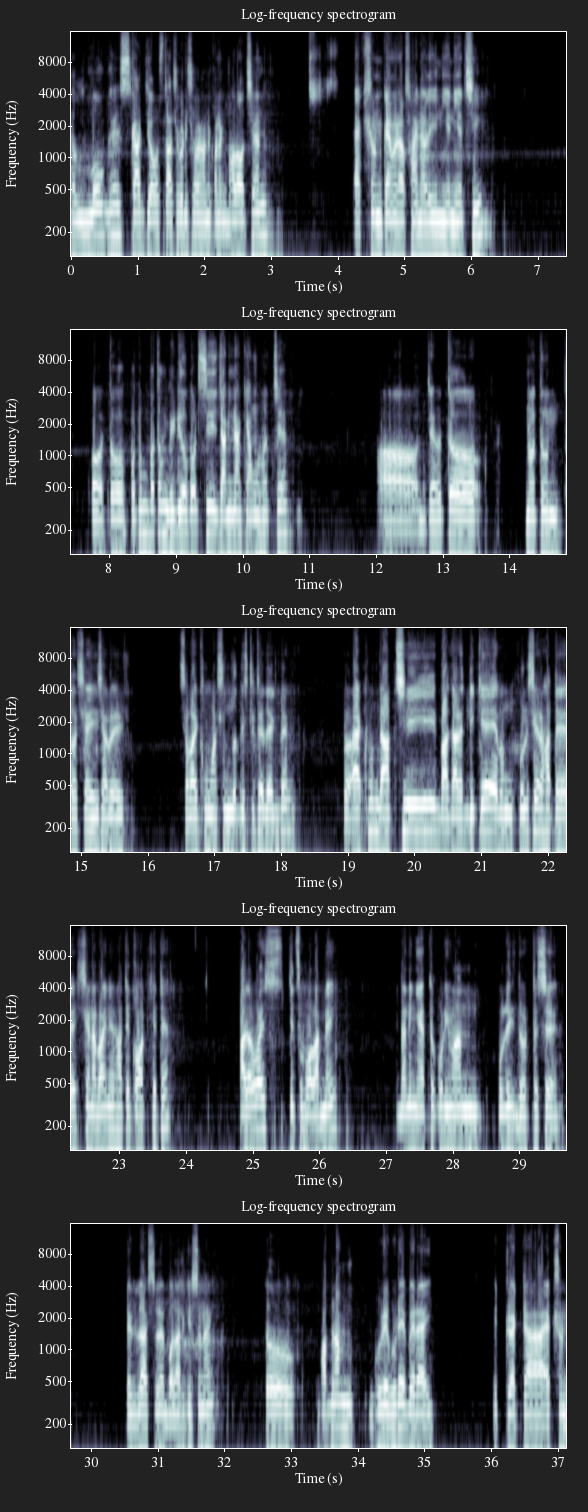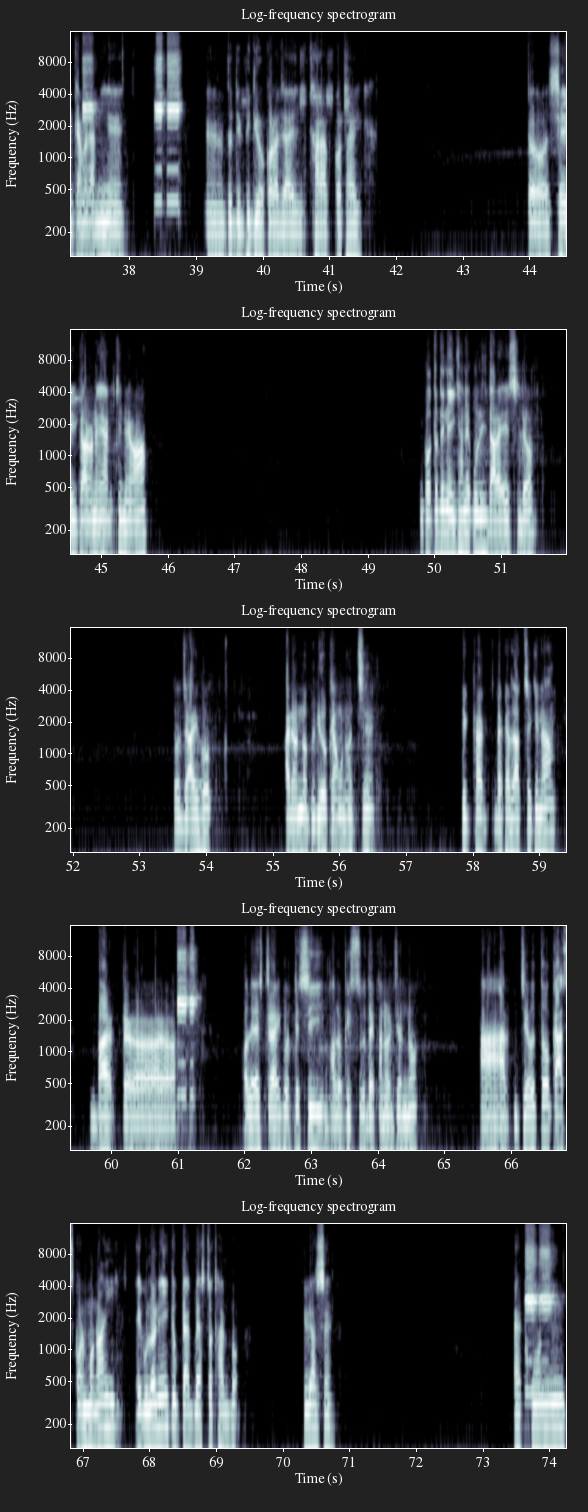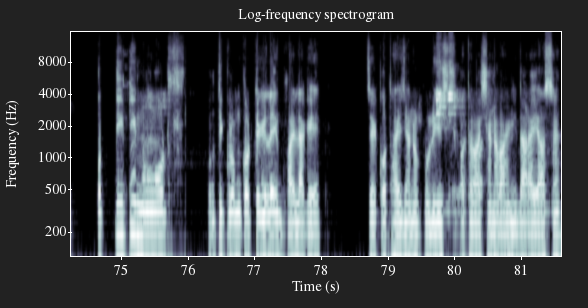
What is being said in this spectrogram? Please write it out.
Hello guys কার কি অবস্থা? আশা করি সবাই অনেক অনেক ভালো আছেন। অ্যাকশন ক্যামেরা ফাইনালি নিয়ে নিয়েছি। ও, তো প্রথম প্রথম ভিডিও করছি। জানি না কেমন হচ্ছে। যেহেতু নতুন, তো সেই হিসাবে সবাই ক্ষমা সুন্দর দৃষ্টিতে দেখবেন। তো এখন যাচ্ছি বাজারের দিকে এবং পুলিশের হাতে, সেনাবাহিনীর হাতে কট খেতে। আদারওয়াইজ কিছু বলার নেই। ইদানিং এত পরিমাণ পুলিশ ধরতেছে। এগুলো আসলে বলার কিছু নাই। তো ভাবলাম ঘুরে ঘুরে বেড়াই। একটু একটা অ্যাকশন ক্যামেরা নিয়ে যদি ভিডিও করা যায় খারাপ কথাই তো সেই কারণে আর কি নেওয়া। গতদিন এইখানে পুলিশ দাঁড়িয়েছিল তো যাই হোক আই অন্য ভিডিও কেমন হচ্ছে। ঠিকঠাক দেখা যাচ্ছে কিনা। বাট অলওয়েজ ট্রাই করতেছি ভালো কিছু দেখানোর জন্য। আর যেহেতু কাজকর্ম নয় এগুলো নিয়েই টুকটাক ব্যস্ত থাকব। ঠিক আছে? এখন প্রতিটি মোড় অতিক্রম করতে গেলেই ভয় লাগে যে কোথায় যেন পুলিশ অথবা সেনাবাহিনী দাঁড়াই আছে।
